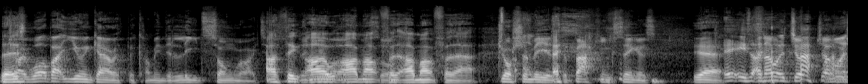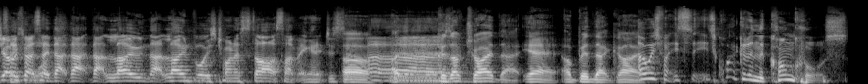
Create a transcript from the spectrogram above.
Joe, what about you and Gareth becoming the lead songwriter? I think I, I'm up Arsenal for? I'm up for that. Josh and me as the backing singers. Yeah. It is. I know what Joe, Joe, Joe was about to say. That, that that lone that lone voice trying to start something, and it just. Oh, uh, because I've tried that. Yeah, I've been that guy. I always find it's it's quite good in the concourse.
